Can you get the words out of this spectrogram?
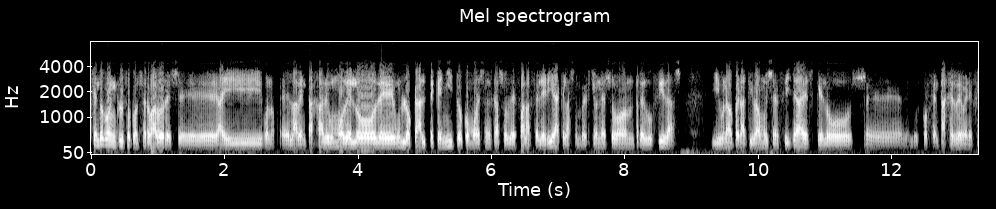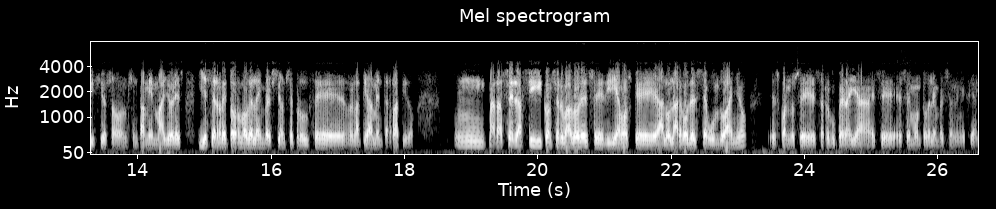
siendo incluso conservadores. Eh, hay bueno eh, la ventaja de un modelo de un local pequeñito, como es el caso de falafelería, que las inversiones son reducidas y una operativa muy sencilla es que los, eh, los porcentajes de beneficios son, son también mayores y ese retorno de la inversión se produce relativamente rápido. Mm, para ser así conservadores, eh, diríamos que a lo largo del segundo año es cuando se, se recupera ya ese, ese monto de la inversión inicial.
